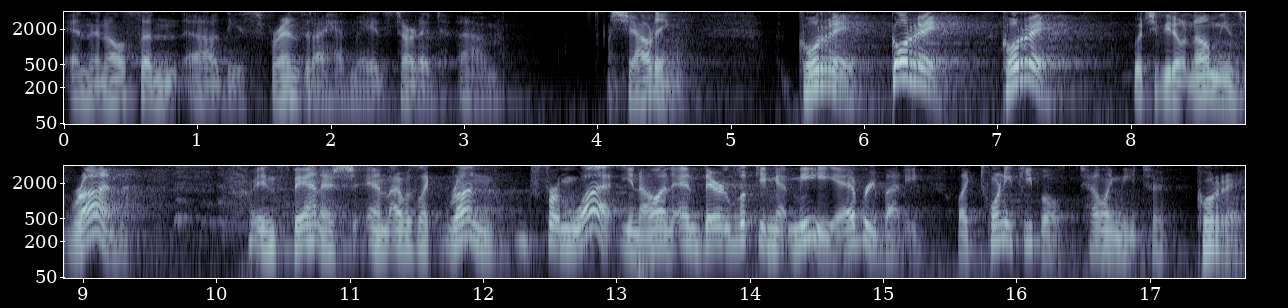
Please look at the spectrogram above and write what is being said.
And then all of a sudden, uh, these friends that I had made started um, shouting, Corre, corre, corre, which, if you don't know, means run. in Spanish, and I was like, "Run from what?" You know, and, and they're looking at me, everybody, like 20 people telling me to corre.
